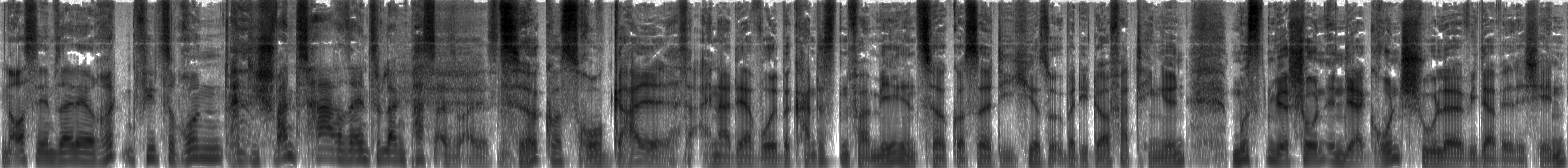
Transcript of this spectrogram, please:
Und außerdem sei der Rücken viel zu rund und die Schwanzhaare seien zu lang. Passt also alles nicht. Zirkus Rogal, einer der wohl bekanntesten Familienzirkusse, die hier so über die Dörfer tingeln, mussten wir schon in der Grundschule widerwillig hin.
